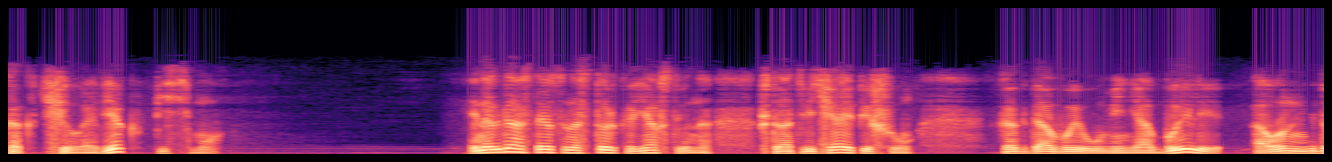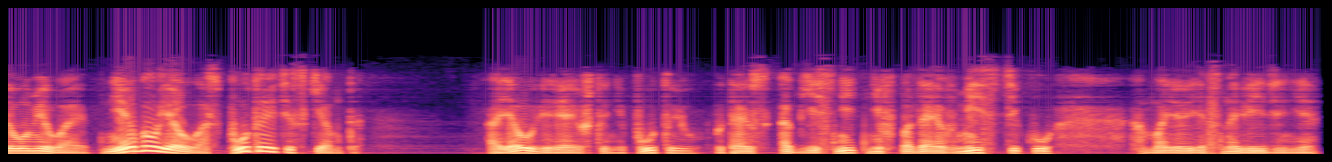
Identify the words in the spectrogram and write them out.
Как человек-письмо. Иногда остается настолько явственно, что, отвечая, пишу, «Когда вы у меня были, а он недоумевает, не был я у вас, путаете с кем-то?» А я уверяю, что не путаю, пытаюсь объяснить, не впадая в мистику, мое ясновидение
